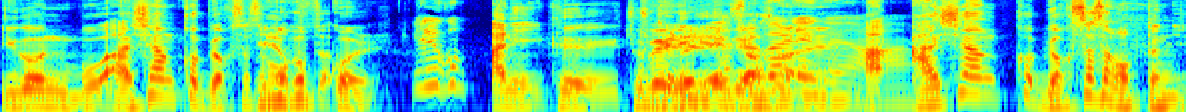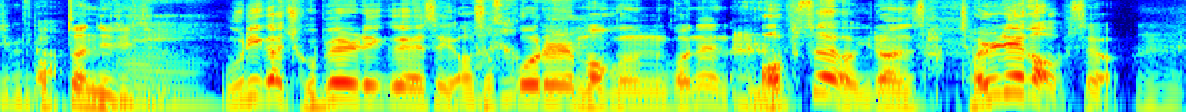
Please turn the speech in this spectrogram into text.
이건 뭐 아시안컵 역사상 일곱 골 일곱 아니 그 조별리그에서 조별리그. 예. 아, 아시안컵 역사상 없던 일입니다. 없던 일이죠. 네. 우리가 조별리그에서 여섯 골을 먹은 거는 없어요. 이런 사- 전례가 없어요. 음.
